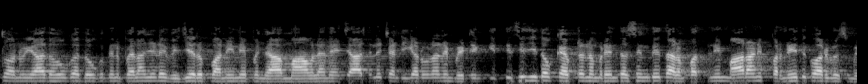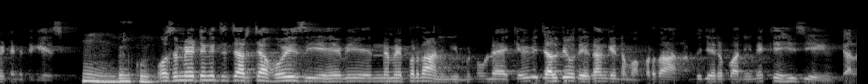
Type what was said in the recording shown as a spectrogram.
ਤੁਹਾਨੂੰ ਯਾਦ ਹੋਊਗਾ ਦੋ ਕੁ ਦਿਨ ਪਹਿਲਾਂ ਜਿਹੜੇ ਵਿਜੇ ਰੁਪਾਨੀ ਨੇ ਪੰਜਾਬ ਮਾਮਲਿਆਂ ਦੇ ਇੰਚਾਰਜ ਨੇ ਚੰਡੀਗੜ੍ਹ ਉਹਨਾਂ ਨੇ ਮੀਟਿੰਗ ਕੀਤੀ ਸੀ ਜਦੋਂ ਕੈਪਟਨ ਅਮਰਿੰਦਰ ਸਿੰਘ ਦੀ ਧਰਮ ਪਤਨੀ ਮਹਾਰਾਣੀ ਪ੍ਰਨੀਤ ਕੌਰ ਵੀ ਉਸ ਮੀਟਿੰਗ ਤੇ ਗਏ ਸੀ। ਹੂੰ ਬਿਲਕੁਲ। ਉਸ ਮੀਟਿੰਗ 'ਚ ਚਰਚਾ ਹੋਈ ਸੀ ਇਹ ਵੀ ਨਵੇਂ ਪ੍ਰਧਾਨਗੀ ਨੂੰ ਲੈ ਕੇ ਵੀ ਜਲਦੀ ਉਹ ਦੇ ਦਾਂਗੇ ਨਵਾਂ ਪ੍ਰਧਾਨ ਵਿਜੇ ਰੁਪਾਨੀ ਨੇ ਕਹੀ ਸੀ ਇਹ ਗੱਲ।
